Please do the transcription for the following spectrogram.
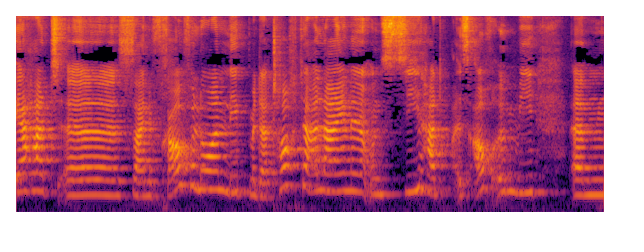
Er hat äh, seine Frau verloren, lebt mit der Tochter alleine und sie hat ist auch irgendwie ähm,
